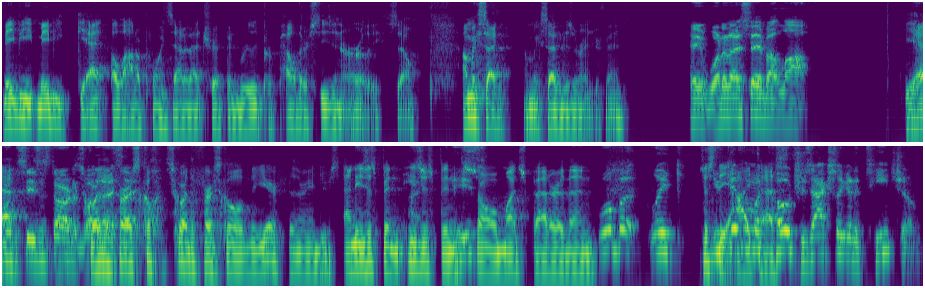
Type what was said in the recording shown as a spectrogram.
maybe maybe get a lot of points out of that trip and really propel their season early. So I'm excited. I'm excited as a Ranger fan. Hey, what did I say about Loft? Yeah, when season started. Scored the first goal. Scored the first goal of the year for the Rangers, and he's just been he's just been he's, so much better than. Well, but like just the give eye him test. a coach who's actually going to teach him.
